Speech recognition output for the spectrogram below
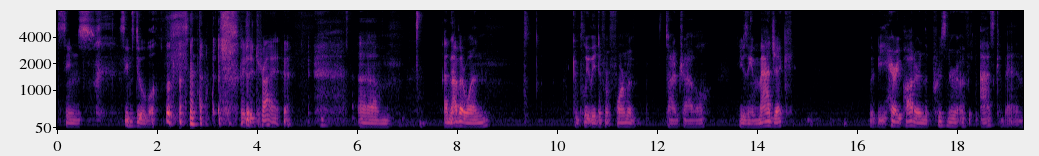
seems seems doable. We should try it. Um, another one, completely different form of time travel, using magic, would be Harry Potter and the Prisoner of Azkaban.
